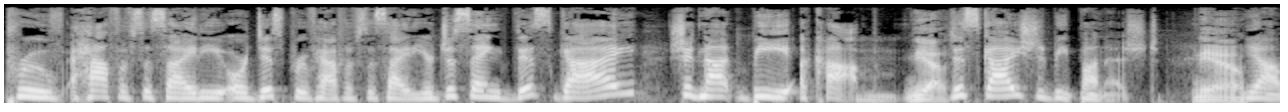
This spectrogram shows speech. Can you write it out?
prove half of society or disprove half of society. You're just saying this guy should not be a cop. Yes. This guy should be punished. Yeah. Yeah.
